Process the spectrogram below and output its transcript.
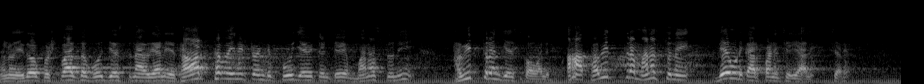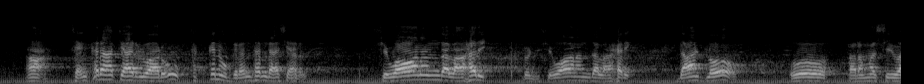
మనం ఏదో పుష్పాలతో పూజ చేస్తున్నావు కానీ యథార్థమైనటువంటి పూజ ఏమిటంటే మనస్సుని పవిత్రం చేసుకోవాలి. ఆ పవిత్ర మనస్సుని దేవుడికి అర్పణ చేయాలి. సరే. ఆ, శంకరాచార్యులు వారు చక్కని గ్రంథం రాశారు. శివానంద లహరి. శివానంద లహరి. దాంట్లో ఓ పరమశివ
